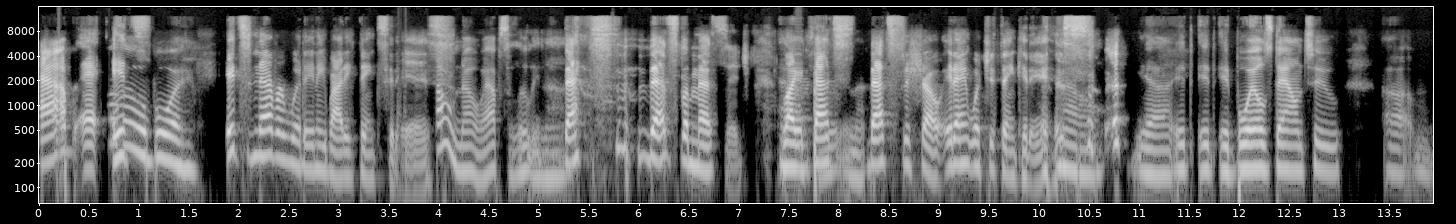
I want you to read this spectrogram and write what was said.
Ab, eh, oh boy, it's never what anybody thinks it is. Oh no, absolutely not. That's that's the message. Like absolutely that's not. that's the show. It ain't what you think it is. No. yeah, it it it boils down to, um,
